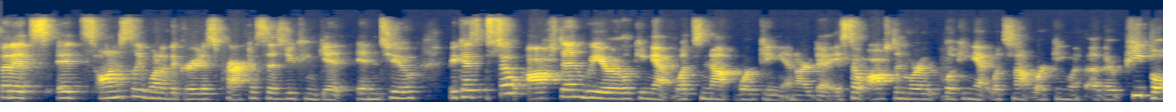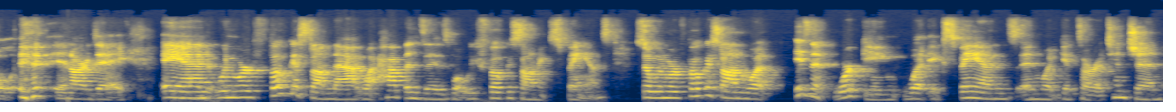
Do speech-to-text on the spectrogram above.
but it's it's honestly one of the greatest practices you can get into because so often we are looking at what's not working in our day. So often we're looking at what's not working with other people in our day. And when we're focused on that, what happens is what we focus on expands. So when we're focused on what isn't working, what expands and what gets our attention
